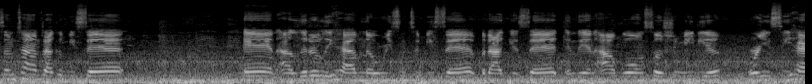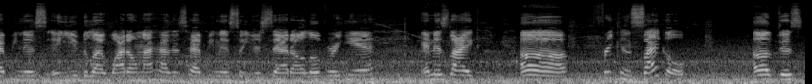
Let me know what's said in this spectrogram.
Sometimes i could be sad and i literally have no reason to be sad but i get sad and then i'll go on social media where you see happiness and you'd be like why don't i have this happiness? So you're sad all over again. And it's like a freaking cycle of just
